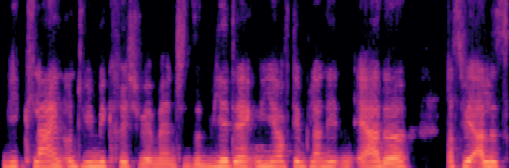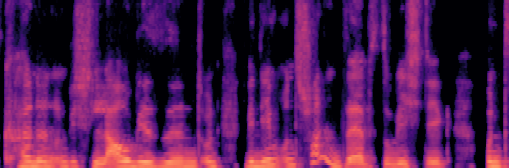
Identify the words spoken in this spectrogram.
wie klein und wie mickrig wir Menschen sind. Wir denken hier auf dem Planeten Erde, was wir alles können und wie schlau wir sind. Und wir nehmen uns schon selbst so wichtig. Und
